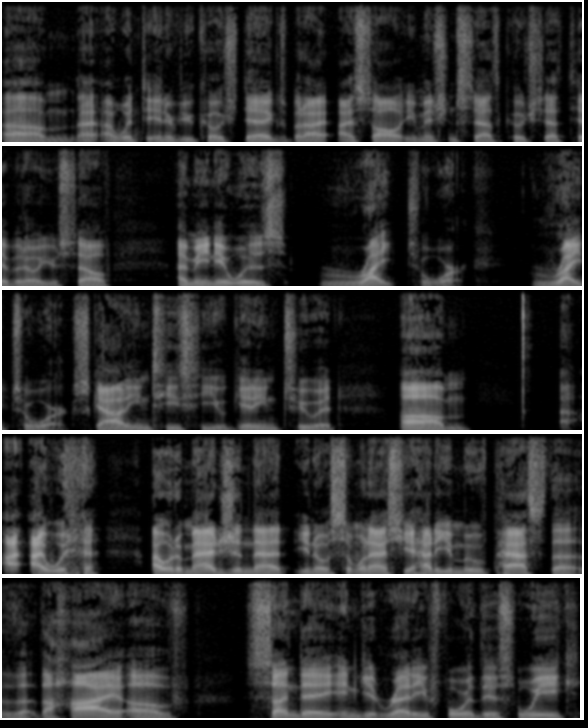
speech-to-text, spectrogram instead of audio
Um, I, I, went to interview Coach Deggs, but I, I saw you mentioned Seth, Coach Seth Thibodeau, yourself. I mean, it was right to work, right to work, scouting TCU, getting to it. Um, I, I would. I would imagine that you know someone asks you how do you move past the, the, the high of Sunday and get ready for this week.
